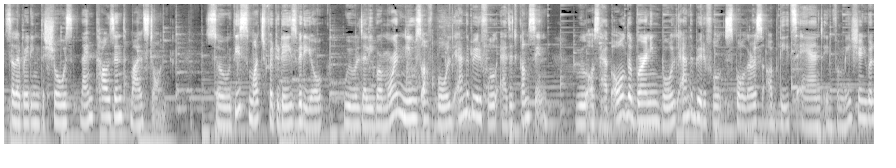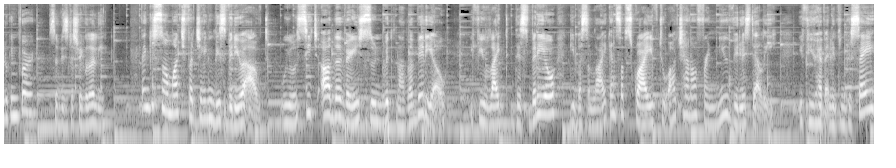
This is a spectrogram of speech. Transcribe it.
celebrating the show's 9000th milestone. So this much for today's video. We will deliver more news of Bold and the Beautiful as it comes in. We will also have all the burning Bold and the Beautiful spoilers, updates, and information you are looking for, so visit us regularly. Thank you so much for checking this video out. We will see each other very soon with another video. If you liked this video, give us a like and subscribe to our channel for new videos daily. If you have anything to say,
